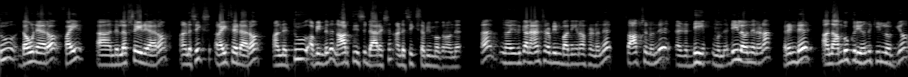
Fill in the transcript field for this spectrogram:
two down arrow five and left side arrow and six right side arrow and two அப்படின்றது north east direction and six அப்படின்னு பார்க்குறோம் வந்து. இதுக்கான ஆன்சர் அப்படின்னு பார்த்தீங்கன்னா ஃப்ரெண்ட் வந்து ஸோ ஆப்ஷன் வந்து டி வந்து டியில் வந்து என்னன்னா ரெண்டு அந்த அம்புக்குறி வந்து கீழ் நோக்கியும்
